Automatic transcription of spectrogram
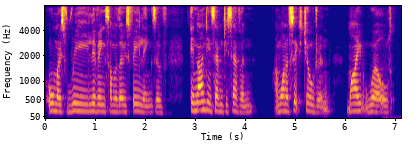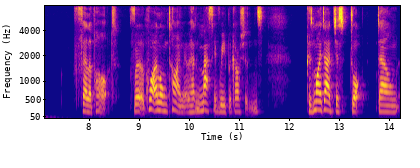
almost reliving some of those feelings of in 1977. I'm one of six children. My world fell apart for quite a long time. It had massive repercussions because my dad just dropped down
